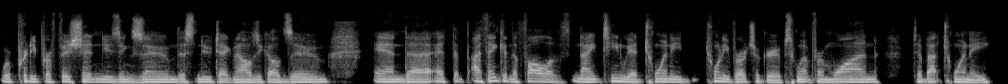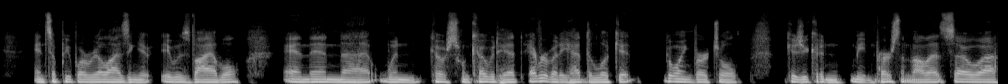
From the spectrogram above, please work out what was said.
were pretty proficient in using Zoom, this new technology called Zoom. And uh, at the, I think in the fall of 19, we had 20, 20 virtual groups, went from one to about 20. And so people are realizing it, it was viable. And then uh, when, when COVID hit, everybody had to look at going virtual because you couldn't meet in person and all that. So uh,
